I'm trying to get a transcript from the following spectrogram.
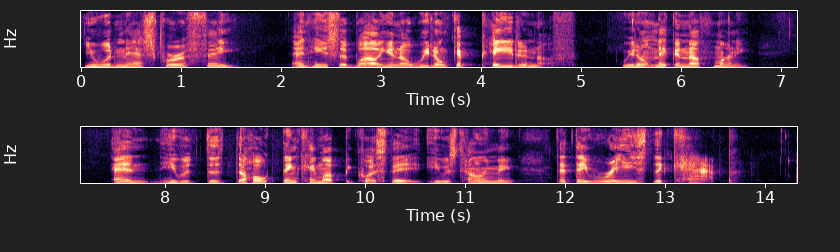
you wouldn't ask for a fee. And he said, Well, you know, we don't get paid enough. We don't make enough money and he was the, the whole thing came up because they he was telling me that they raised the cap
